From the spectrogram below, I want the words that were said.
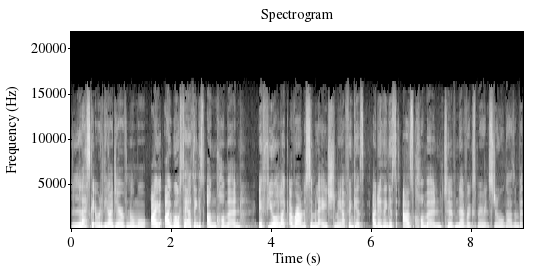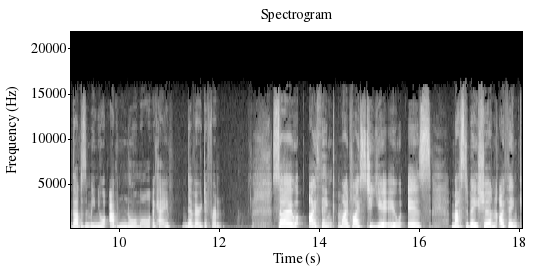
let's get rid of the idea of normal. I, I will say I think it's uncommon. if you're like around a similar age to me. I think it's I don't think it's as common to have never experienced an orgasm, but that doesn't mean you're abnormal, okay? They're very different. So, I think my advice to you is masturbation. I think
